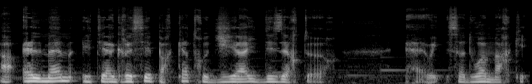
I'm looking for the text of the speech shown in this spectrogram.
a elle-même été agressée par quatre GI déserteurs. Eh oui, ça doit marquer.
